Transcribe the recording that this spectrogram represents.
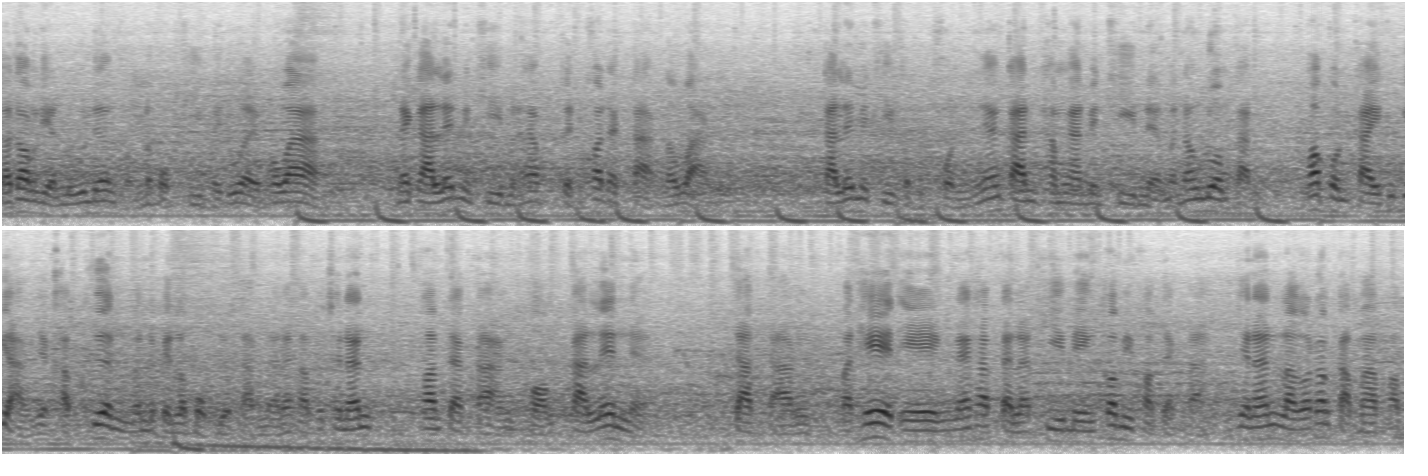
ก็ต้องเรียนรู้เรื่องของระบบทีมไปด้วย เพราะว่าในการเล่นเป็นทีมนะครับเกิดข้อแตกต่างระหว่างการเล่นเป็นทีมกับบุคคลงั้นการทำงานเป็นทีมเนี่ยมันต้องร่วมกัน เพราะกลไกทุกอย่างจะขับเคลื่อนมันจะเป็นระบบเดียวกันนะครับ เพราะฉะนั้นความแตกต่างของการเล่นเนี่ยจากต่างประเทศเองนะครับ แต่ละทีมเองก็มีความแตกต่าง เพราะฉะนั้นเราก็ต้องกลับมาปรับ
